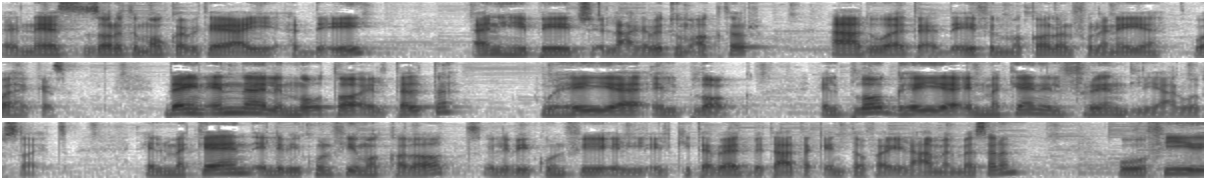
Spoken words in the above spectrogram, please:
الناس زارت الموقع بتاعي قد إيه أنهي page اللي عجبتهم أكتر قعدوا وقت قد إيه في المقالة الفلانية وهكذا. ده ينقلنا للنقطة التالتة وهي ال blog. ال blog هي المكان ال friendly على ال website. المكان اللي بيكون فيه مقالات اللي بيكون فيه ال- الكتابات بتاعتك انت وفريق العمل مثلا وفي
